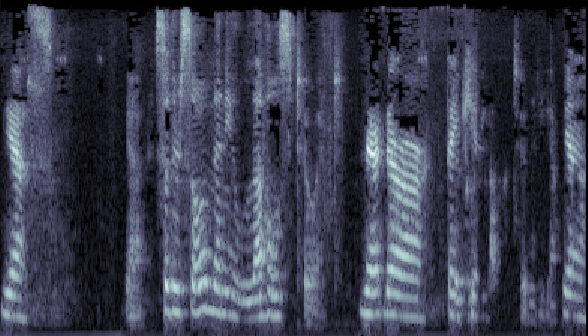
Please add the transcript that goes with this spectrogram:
Yes. Yeah. So there's so many levels to it. There, there are. Thank you. Opportunity. Yeah. Yeah.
